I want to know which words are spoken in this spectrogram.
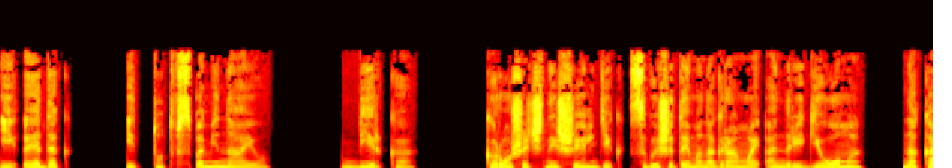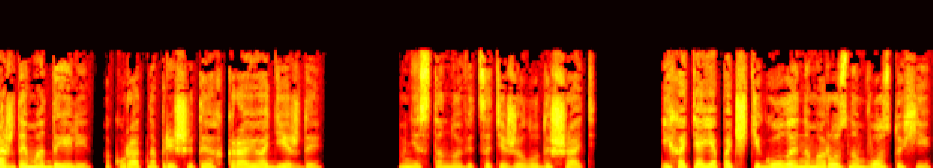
и эдак, и тут вспоминаю. Бирка. Крошечный шильдик с вышитой монограммой Анри Гиома на каждой модели, аккуратно пришитая к краю одежды. Мне становится тяжело дышать. И хотя я почти голая на морозном воздухе,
